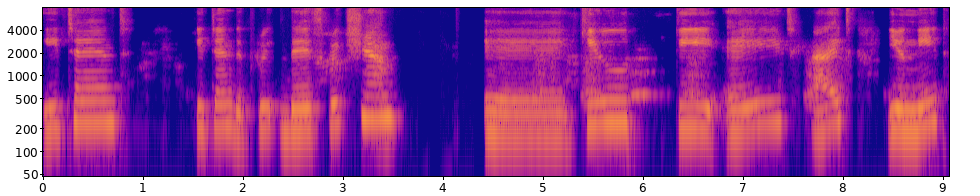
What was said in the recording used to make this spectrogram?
intent, intent the description, uh, QT8 height, unit,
